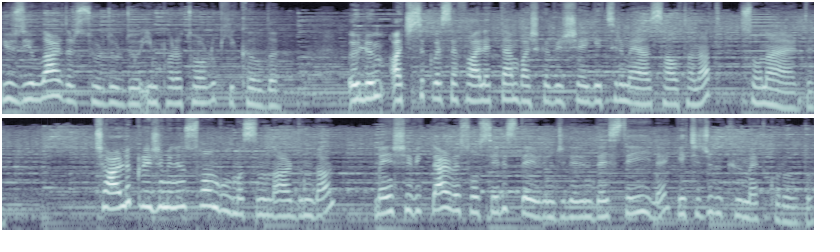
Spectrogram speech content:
yüzyıllardır sürdürdüğü imparatorluk yıkıldı. Ölüm, açlık ve sefaletten başka bir şey getirmeyen saltanat sona erdi. Çarlık rejiminin son bulmasının ardından Menşevikler ve sosyalist devrimcilerin desteğiyle geçici hükümet kuruldu.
